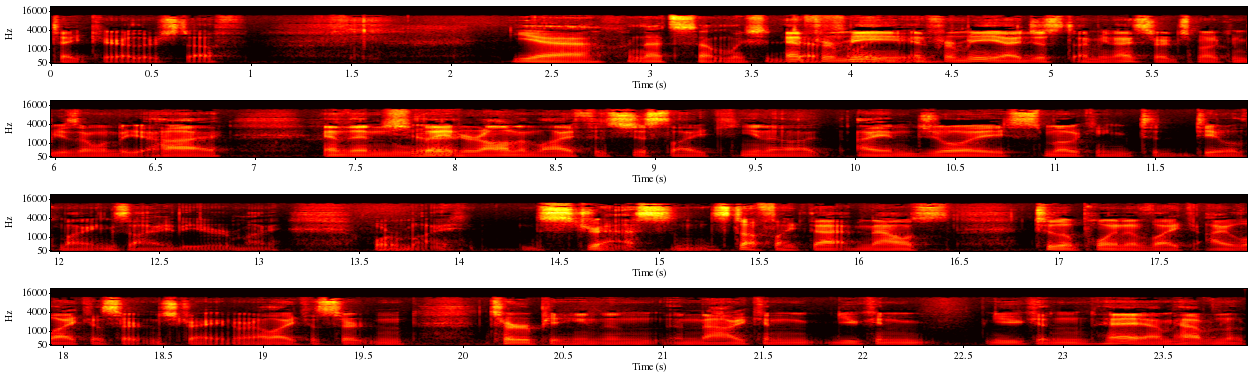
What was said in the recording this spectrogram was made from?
take care of their stuff. Yeah, and that's something we should. And for me, do. and for me, I just, I mean, I started smoking because I wanted to get high, and then Sure. later on in life, it's just like you know, I, I enjoy smoking to deal with my anxiety or my, or my stress and stuff like that. And now it's to the point of like I like a certain strain or I like a certain terpene, and and now I can, you can, you can, hey, I'm having a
